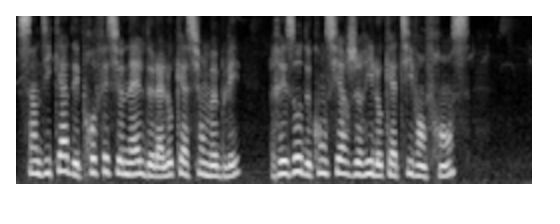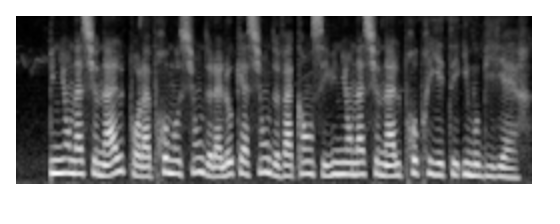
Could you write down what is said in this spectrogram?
syndicats des professionnels de la location meublée, réseau de conciergerie locative en France, Union nationale pour la promotion de la location de vacances et Union nationale propriété immobilière.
